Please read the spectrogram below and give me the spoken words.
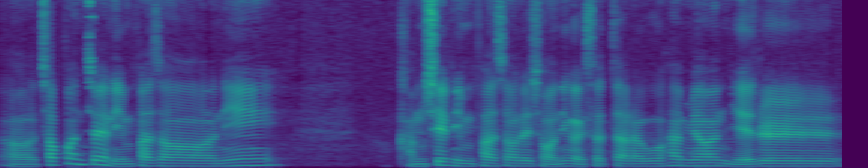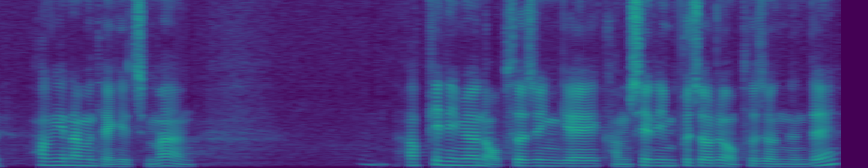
어, 첫 번째 림파선이 감시 림파선에 전이가 있었다라고 하면 얘를 확인하면 되겠지만 하필이면 없어진 게 감시 림프절은 없어졌는데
